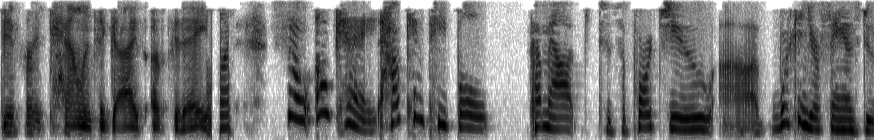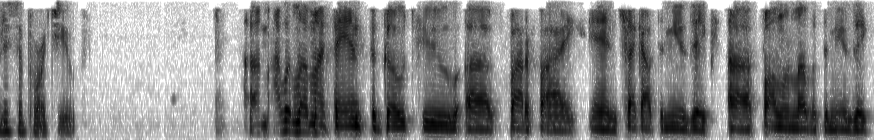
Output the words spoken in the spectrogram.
different talented guys of today. So, okay, how can people come out to support you? Uh, what can your fans do to support you? Um, I would love my fans to go to uh, Spotify and check out the music, uh, fall in love with the music,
